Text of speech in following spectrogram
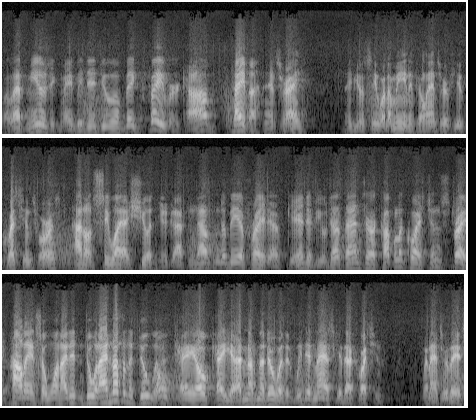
Well, that music maybe did you a big favor, Cobb. Favor. That's right. Maybe you'll see what I mean if you'll answer a few questions for us. I don't see why I should. You got nothing to be afraid of, kid, if you'll just answer a couple of questions straight. I'll answer one. I didn't do it. I had nothing to do with it. Okay, okay. You had nothing to do with it. We didn't ask you that question. But answer this.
